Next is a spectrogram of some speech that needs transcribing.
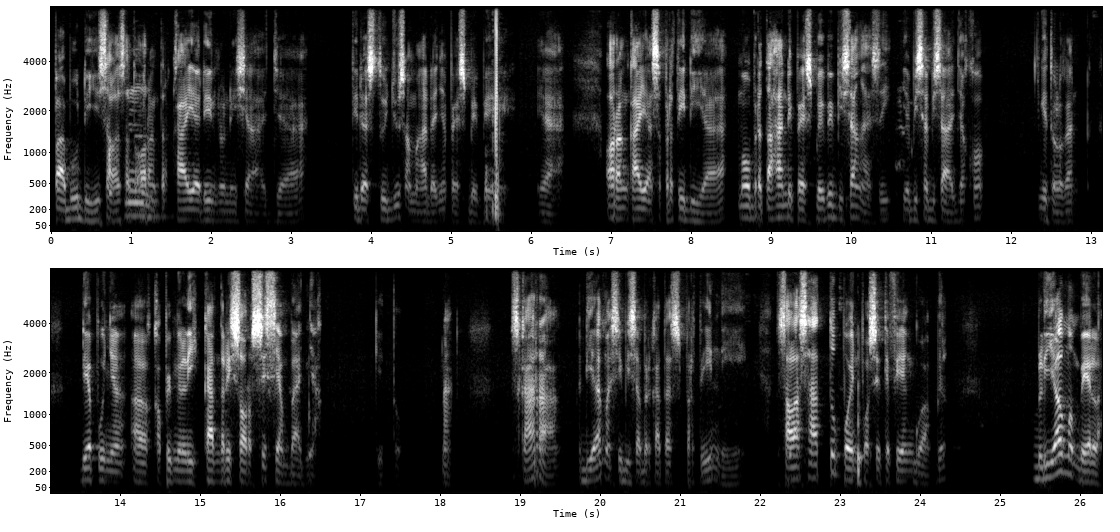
Pak Budi salah satu hmm. orang terkaya di Indonesia aja tidak setuju sama adanya PSBB. Ya, orang kaya seperti dia mau bertahan di PSBB bisa nggak sih? Ya bisa-bisa aja kok gitu loh kan dia punya uh, kepemilikan resources yang banyak gitu nah sekarang dia masih bisa berkata seperti ini salah satu poin positif yang gue ambil beliau membela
